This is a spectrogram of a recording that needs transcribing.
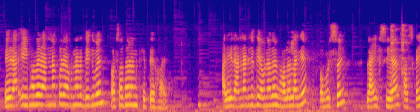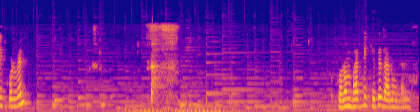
এরা এইভাবে রান্না করে আপনারা দেখবেন অসাধারণ খেতে হয়। আর এই রান্নাটা যদি আপনাদের ভালো লাগে, অবশ্যই লাইক, শেয়ার, সাবস্ক্রাইব করবেন। গরম ভাত দিয়ে খেতে দারুণ লাগে।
